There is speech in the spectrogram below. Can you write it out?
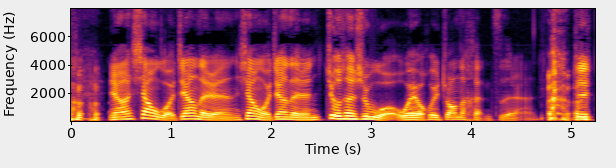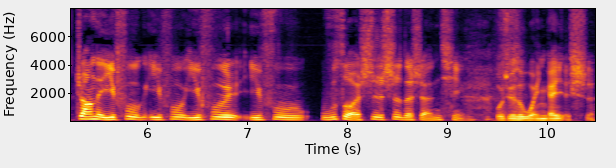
然后像我这样的人，像我这样的人，就算是我，我也会装的很自然，就装的一副一副一副一副无所事事的神情。我觉得我应该也是。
